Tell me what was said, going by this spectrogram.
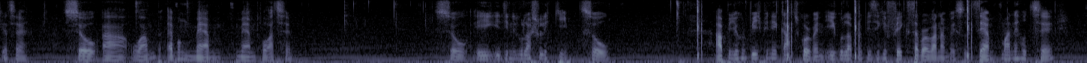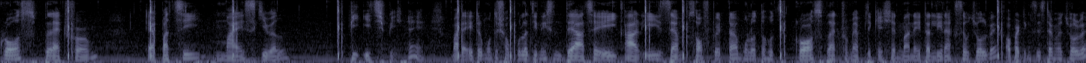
ঠিক আছে? সো ওয়াম্প এবং ম্যাম ম্যাম্পও আছে। সো এই এই জিনিসগুলো আসলে কি? সো আপনি যখন পিএইচপি নিয়ে কাজ করবেন, এগুলো আপনার পিসিকে ফেক সার্ভার বানাবে। সো জ্যাম্প মানে হচ্ছে cross platform Apache MySQL PHP হ্যাঁ? মানে এটার মধ্যে সবগুলো জিনিস দেয়া আছে। এই আর এই জ্যাম সফটওয়্যারটা মূলত হচ্ছে ক্রস প্ল্যাটফর্ম অ্যাপ্লিকেশন মানে এটা লিনাক্সেও চলবে অপারেটিং সিস্টেমেও চলবে,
